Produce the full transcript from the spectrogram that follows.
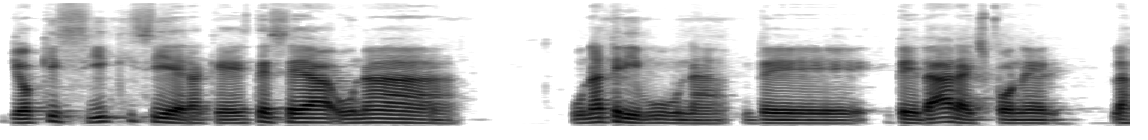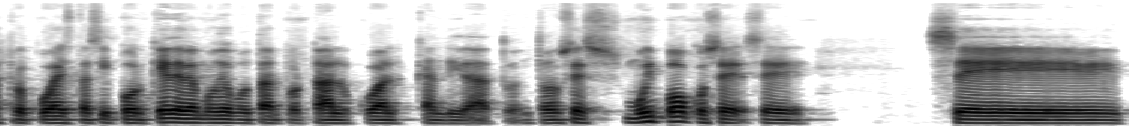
Yo sí quisiera que este sea una, una tribuna de, de dar a exponer las propuestas y por qué debemos de votar por tal o cual candidato. Entonces, muy pocos se, se,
